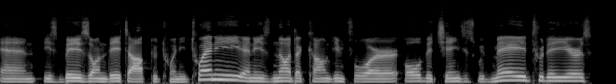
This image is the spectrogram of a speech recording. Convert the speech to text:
and is based on data up to 2020 and is not accounting for all the changes we've made through the years.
